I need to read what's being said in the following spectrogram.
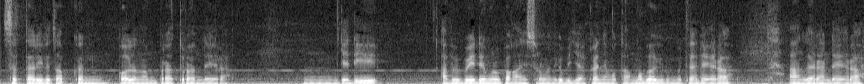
serta ditetapkan dengan peraturan daerah. Hmm, jadi, APBD merupakan instrumen kebijakan yang utama bagi pemerintah daerah. Anggaran daerah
